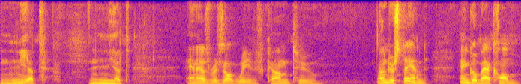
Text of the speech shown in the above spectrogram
Нет. Нет. And as a result, we've come to understand and go back home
